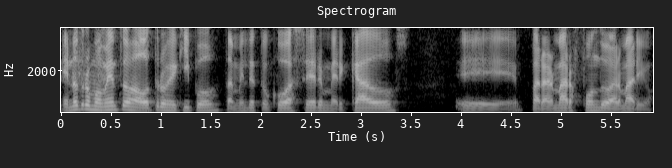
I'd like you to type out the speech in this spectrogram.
en otros momentos a otros equipos también le tocó hacer mercados eh, para armar fondo de armario.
